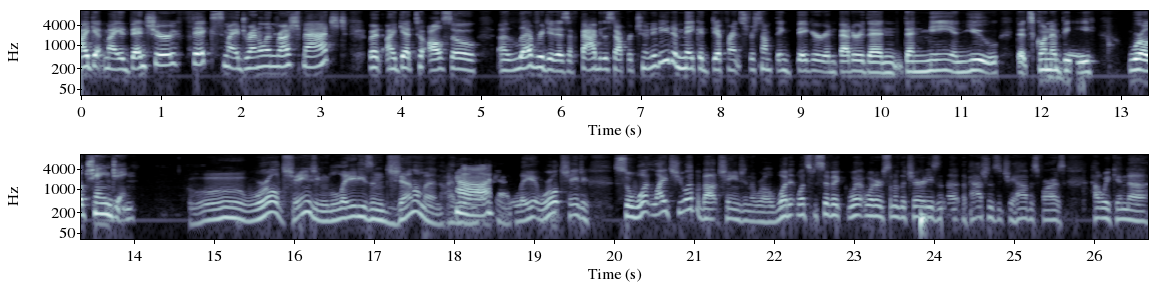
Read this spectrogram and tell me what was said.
I get my adventure fix, my adrenaline rush matched, but I get to also uh, leverage it as a fabulous opportunity to make a difference for something bigger and better than than me and you. That's going to be world changing. Ooh, world changing, ladies and gentlemen. I love that. World changing. So, what lights you up about changing the world? What what specific? What, what are some of the charities and the, the passions that you have as far as how we can uh,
